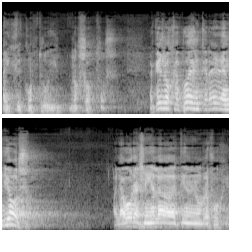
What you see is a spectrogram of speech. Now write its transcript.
hay que construir nosotros. Aquellos que pueden creer en Dios, a la hora señalada tienen un refugio.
